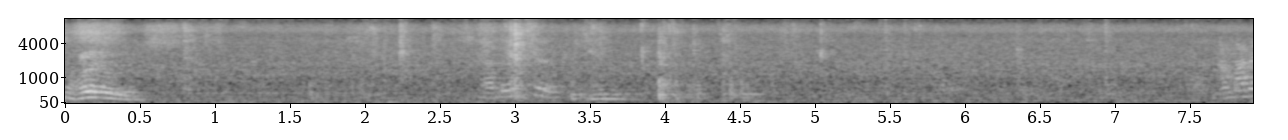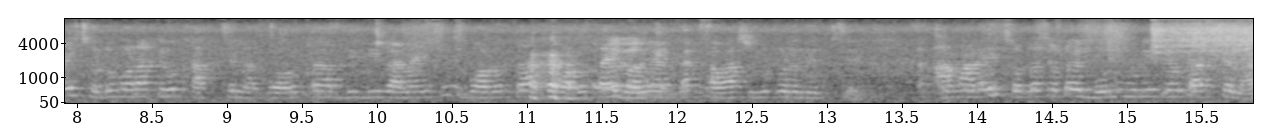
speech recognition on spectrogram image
ভালো হয়েছে? আমার এই ছোট বড়া কেউ খাচ্ছে না। বড়টা দিদি বানাইছে বড়টা বড়টাই ঘরে একটা খাওয়া শুরু করে দিচ্ছে। আমার এই ছোট ছোট বুন কেউ খাচ্ছে না।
